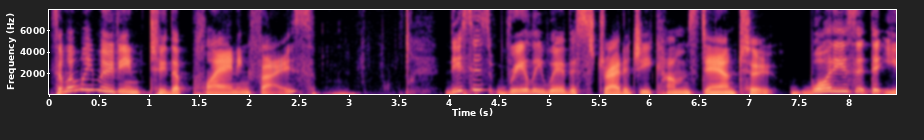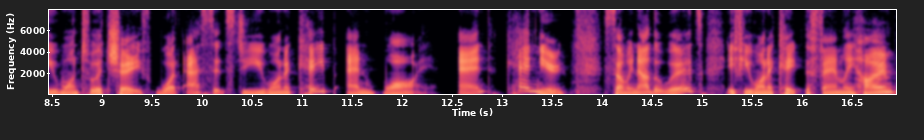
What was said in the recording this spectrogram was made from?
So, when we move into the planning phase, this is really where the strategy comes down to. What is it that you want to achieve? What assets do you want to keep and why? And can you? So, in other words, if you want to keep the family home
